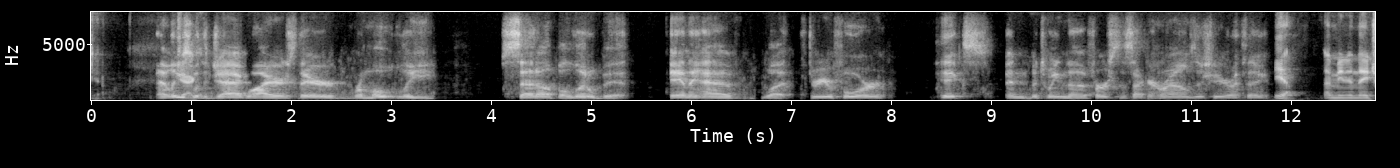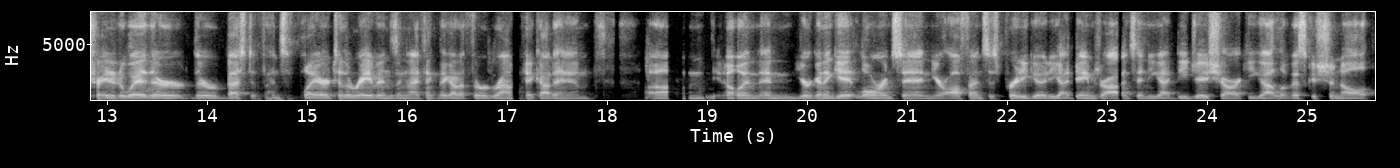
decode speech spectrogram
Yeah. At least Jag- with the Jaguars, they're remotely set up a little bit, and they have what three or four picks in between the first and second rounds this year. I think. Yeah, I mean, and they traded away their their best defensive player to the Ravens, and I think they got a third round pick out of him. Um, you know, and and you're going to get Lawrence in. Your offense is pretty good. You got James Robinson, you got DJ Chark, you got Laviska Shenault,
